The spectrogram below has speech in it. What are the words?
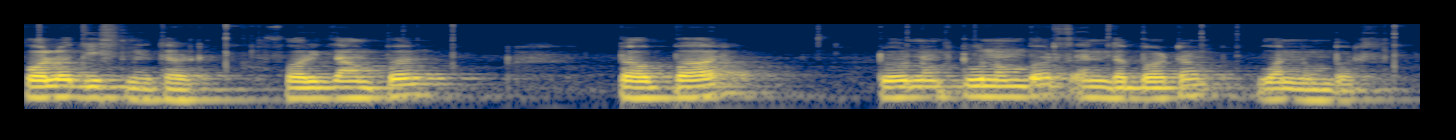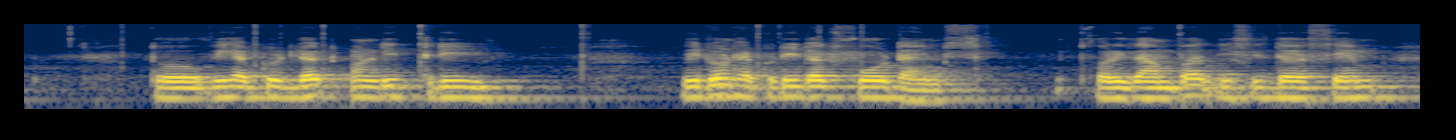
follow this method. For example top bar two, num two numbers and the bottom one numbers so we have to deduct only three. We don't have to deduct four times. For example this is the same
